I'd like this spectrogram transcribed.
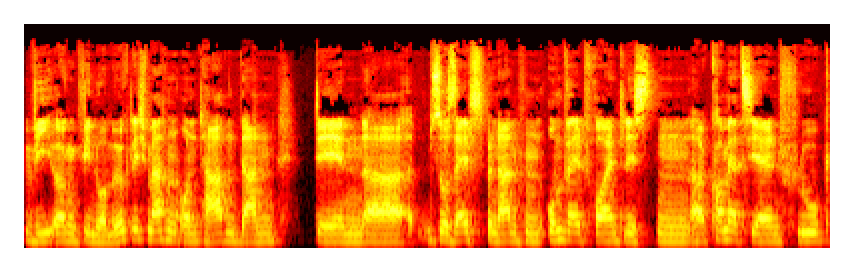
wie irgendwie nur möglich machen und haben dann den äh, so selbstbenannten umweltfreundlichsten äh, kommerziellen Flug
